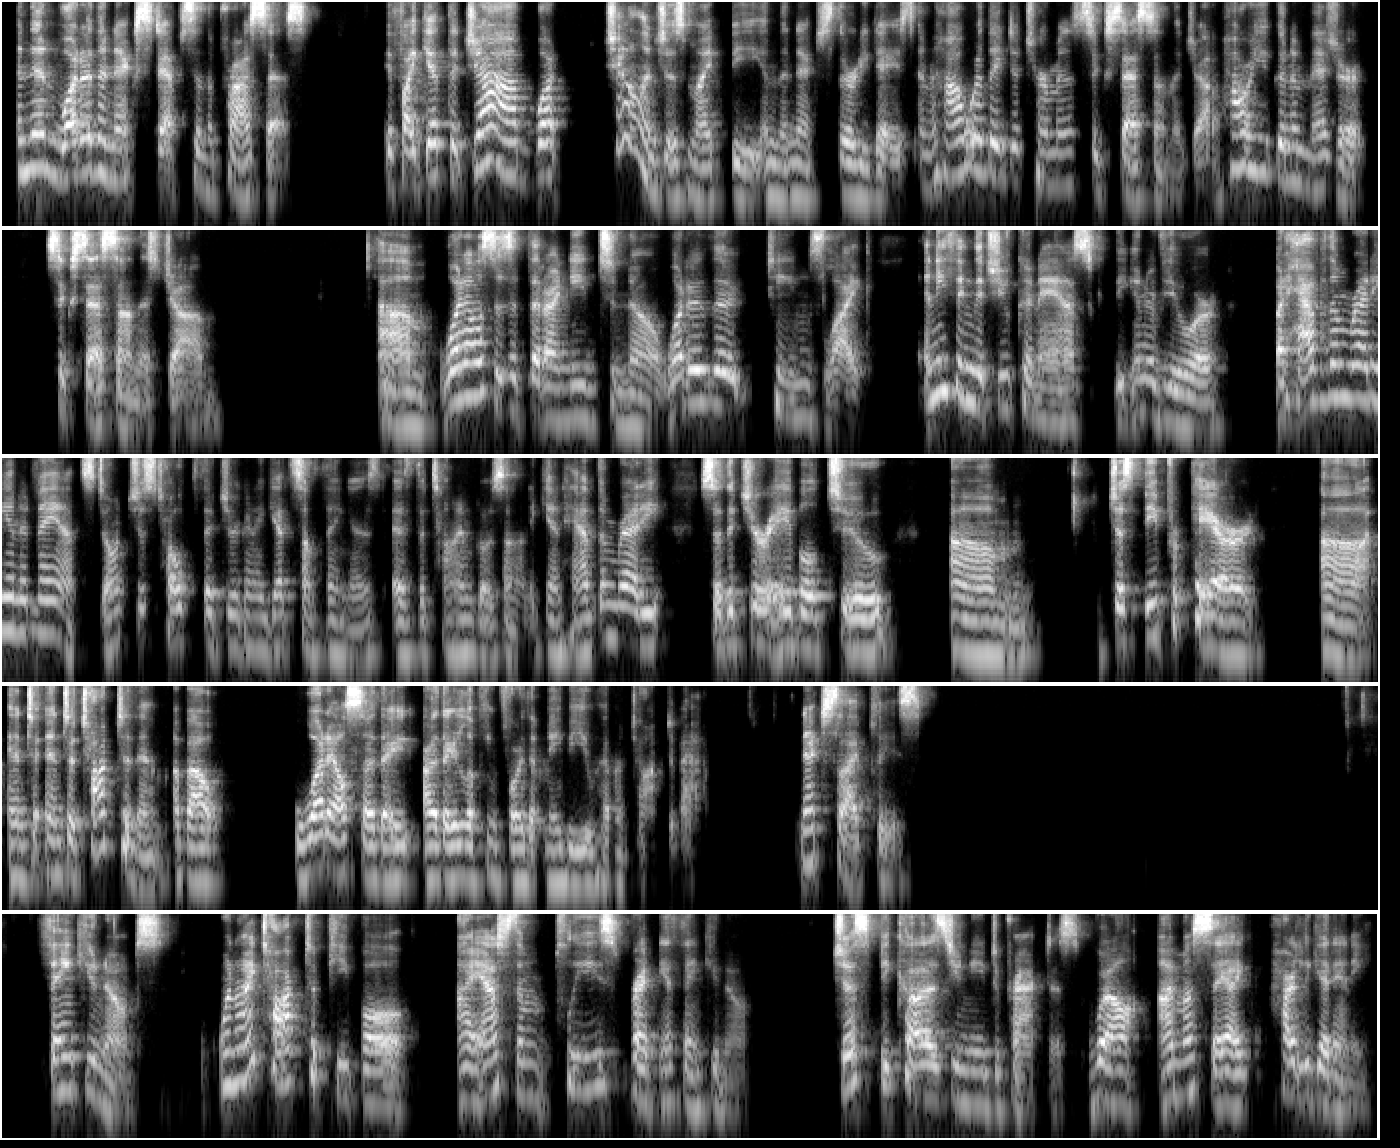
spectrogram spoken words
And then what are the next steps in the process? If I get the job, what challenges might be in the next 30 days? And how will they determine success on the job? How are you going to measure success on this job? Um, what else is it that I need to know? What are the teams like? Anything that you can ask the interviewer, but have them ready in advance. Don't just hope that you're going to get something as, as the time goes on. Again, have them ready so that you're able to um, just be prepared uh, and to and to talk to them about what else are they are they looking for that maybe you haven't talked about. Next slide, please. Thank you notes. When I talk to people, I ask them, please write me a thank you note. Just because you need to practice. Well, I must say I hardly get any.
